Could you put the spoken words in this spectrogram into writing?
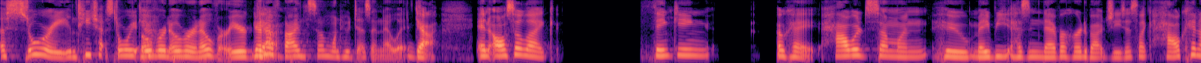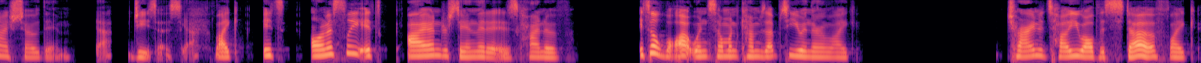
a story and teach that story Yeah. over and over and over. You're going to Yeah. find someone who doesn't know it. yeah. And also like thinking okay, how would someone who maybe has never heard about Jesus like how can I show them Yeah. Jesus? Yeah. Like it's honestly it's I understand that it is kind of it's a lot when someone comes up to you and they're like trying to tell you all this stuff like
